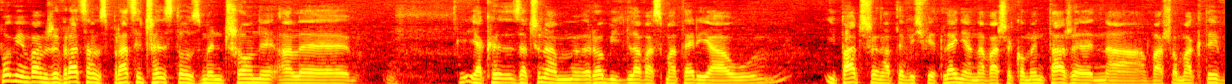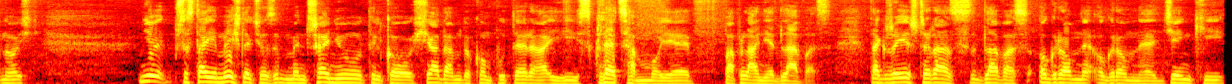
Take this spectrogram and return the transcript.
powiem wam, że wracam z pracy często zmęczony, ale jak zaczynam robić dla was materiał i patrzę na te wyświetlenia, na wasze komentarze, na waszą aktywność, nie przestaję myśleć o zmęczeniu, tylko siadam do komputera i sklecam moje paplanie dla Was. Także jeszcze raz dla Was ogromne, ogromne dzięki.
